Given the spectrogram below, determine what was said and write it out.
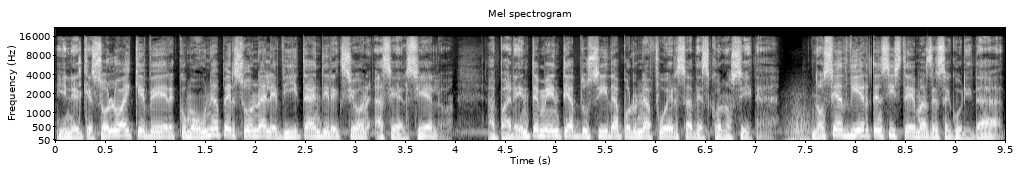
y en el que solo hay que ver cómo una persona levita en dirección hacia el cielo, aparentemente abducida por una fuerza desconocida. No se advierten sistemas de seguridad,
